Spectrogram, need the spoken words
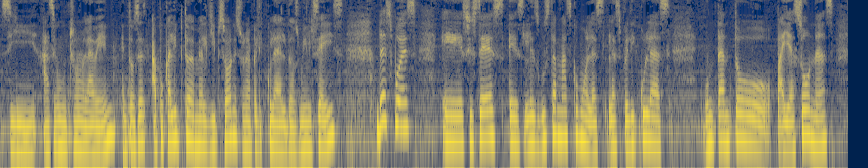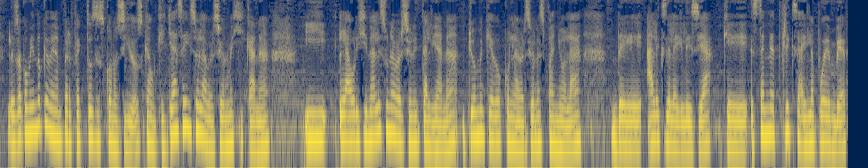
si hace mucho no la ven. Entonces, Apocalipto de Mel Gibson es una película del 2006. Después, eh, si ustedes les gusta más como las, las películas un tanto payasonas, les recomiendo que vean Perfectos Desconocidos, que aunque ya se hizo la versión mexicana y la original es una versión italiana, yo me quedo con la versión española de Alex de la Iglesia, que está en Netflix, ahí la pueden ver.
